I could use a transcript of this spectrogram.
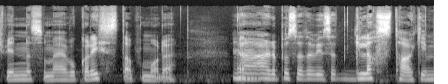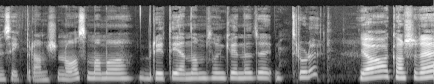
kvinner som er vokalister, på en måte. Ja, er det på sett og vis et glasstak i musikkbransjen nå som man må bryte igjennom som kvinne, tror du? Ja, kanskje det.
